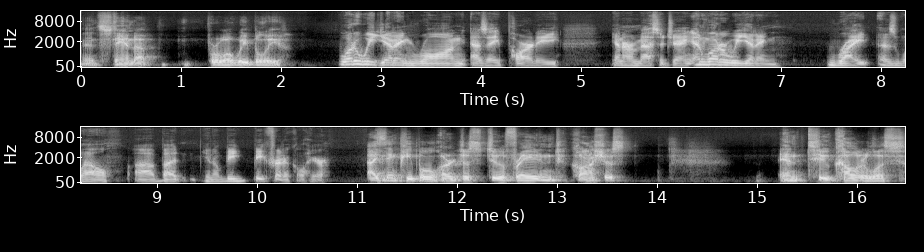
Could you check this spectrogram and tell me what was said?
and stand up for what we believe. What are we getting wrong as a party in our messaging? And what are we getting right as well. Uh, but you know, be be critical here. I think people are just too afraid and too cautious and too colorless.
